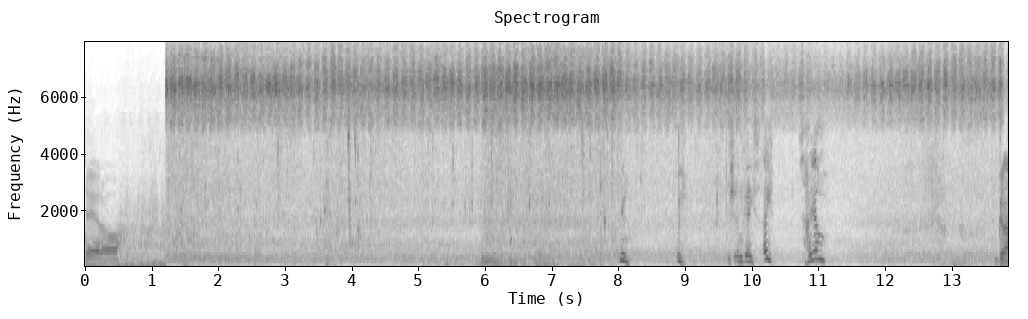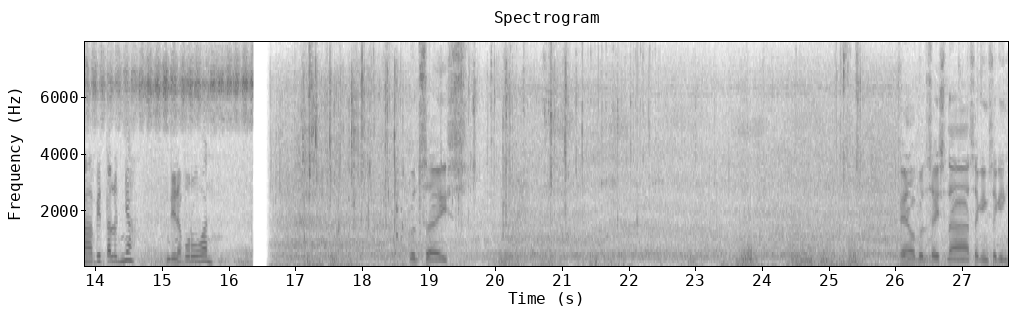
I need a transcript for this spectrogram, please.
Zero. On guys. Ay, sayang. Grabe talon niya. Hindi na puruhan. Good size. Ayan o, good size na saging-saging.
